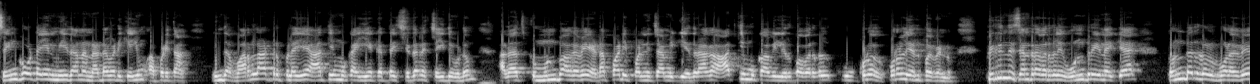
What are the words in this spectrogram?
செங்கோட்டையின் மீதான நடவடிக்கையும் அப்படித்தான். இந்த வரலாற்று பிழையை அதிமுக இயக்கத்தை சிதற செய்துவிடும். அதற்கு முன்பாகவே எடப்பாடி பழனிசாமிக்கு எதிராக அதிமுகவில் இருப்பவர்கள் குரல் எழுப்ப வேண்டும். பிரிந்து சென்றவர்களை ஒன்றிணைக்க தொண்டர்கள் போலவே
